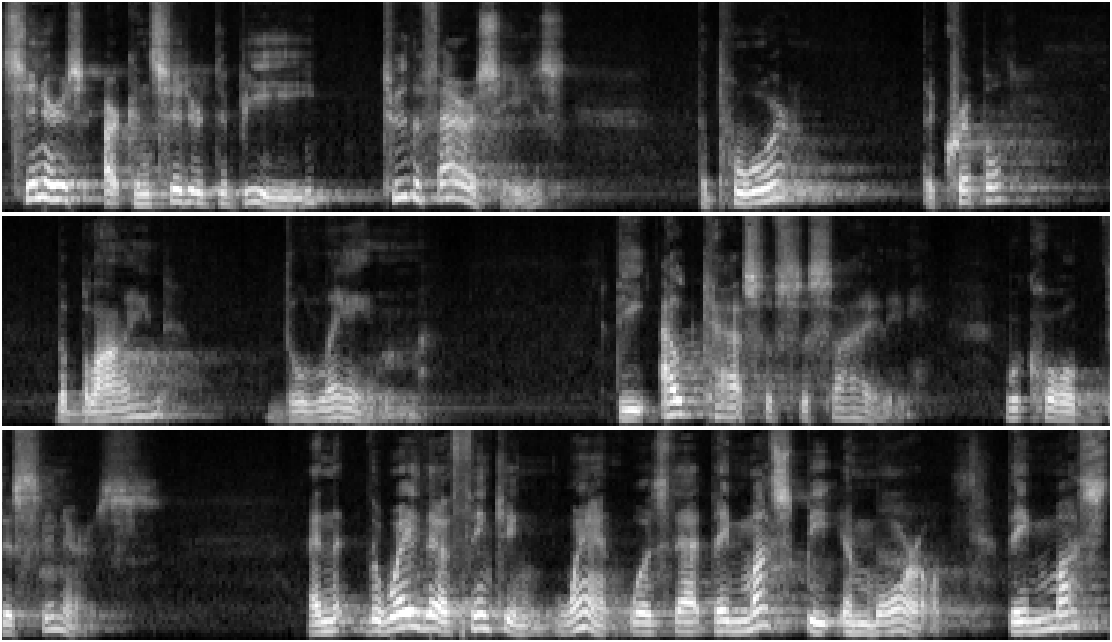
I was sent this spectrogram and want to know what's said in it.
Sinners are considered to be, to the Pharisees, the poor, the crippled, the blind, the lame the outcasts of society were called the sinners. And the way their thinking went was that they must be immoral. They must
